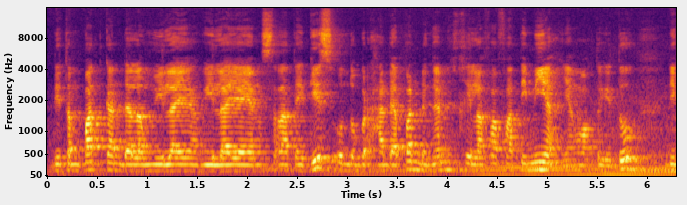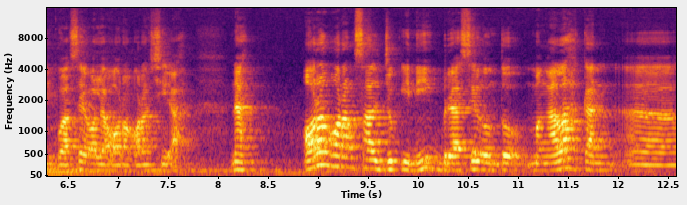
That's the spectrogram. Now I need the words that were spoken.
ditempatkan dalam wilayah-wilayah yang strategis untuk berhadapan dengan khilafah Fatimiyah yang waktu itu dikuasai oleh orang-orang Syiah. Nah, orang-orang Saljuk ini berhasil untuk mengalahkan uh,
